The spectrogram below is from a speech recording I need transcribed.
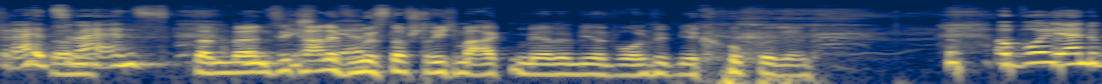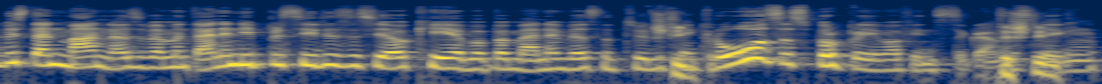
3, 2, 1. Dann werden sie keine. Wurst auf Strichmarken mehr bei mir und wollen mit mir kooperieren. Obwohl, Jan, du bist ein Mann. Also wenn man deine Nippel sieht, ist es ja okay, aber bei meinen wäre es natürlich Stimmt. ein großes Problem auf Instagram. Das stimmt.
